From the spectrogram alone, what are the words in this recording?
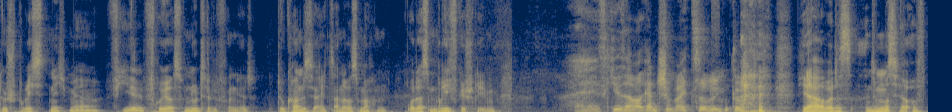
Du sprichst nicht mehr viel. Früher hast du nur telefoniert. Du konntest ja nichts anderes machen. Oder hast einen Brief geschrieben. Jetzt gehst du aber ganz schön weit zurück. Ja, aber das, du musst ja oft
